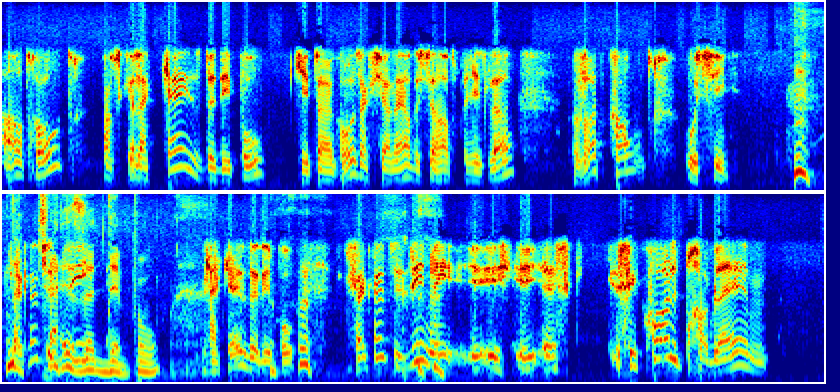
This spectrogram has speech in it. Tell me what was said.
entre autres parce que la Caisse de dépôt, qui est un gros actionnaire de ces entreprises-là, vote contre aussi. Te Caisse dis- de dépôt. la caisse de dépôt. fait que là, tu te dis, mais c'est quoi le problème?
